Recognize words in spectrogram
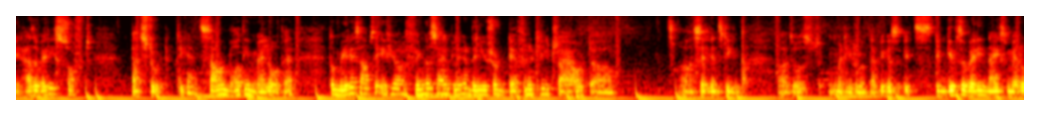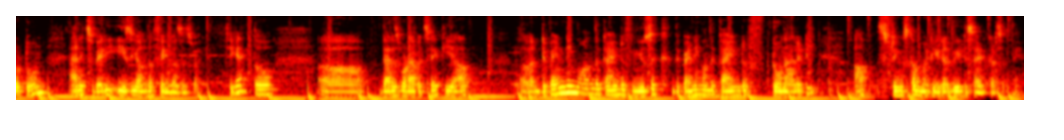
it has a very soft touch to it ठीक है? साउंड बहुत ही मेलो होता है। तो मेरे हिसाब से if you are a finger style player then you should definitely try out silk and steel जो मटीरियल होता है। Because it's it gives a very nice mellow tone and it's very easy on the fingers as well ठीक है? तो that is what I would say कि आप depending on the kind of music depending on the kind of tonality आप स्ट्रिंग्स का मटीरियल भी डिसाइड कर सकते हैं।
